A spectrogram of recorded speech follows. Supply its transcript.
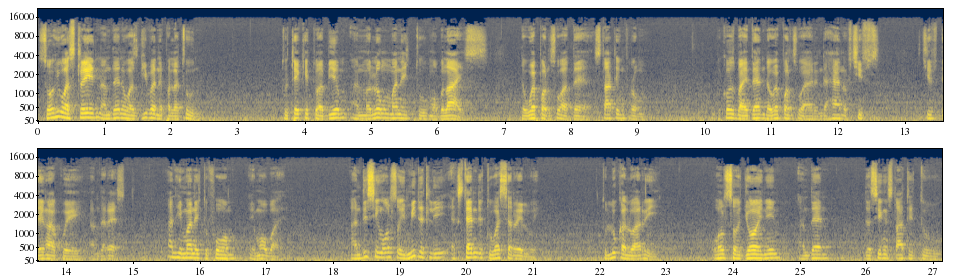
so he was trained and then he was given a platoon to take it to Abiam, and Malong managed to mobilize the weapons who are there, starting from, because by then the weapons were in the hand of chiefs, Chief Dengakwe and the rest. And he managed to form a mobile. And this thing also immediately extended to Western Railway, to Luka Luari, also join in, and then the thing started to,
